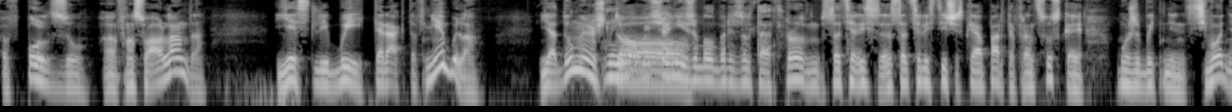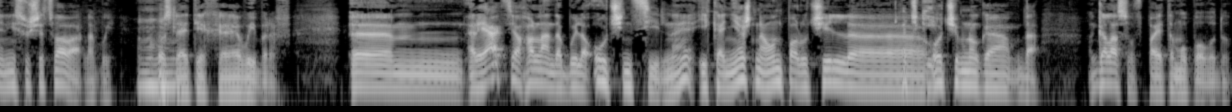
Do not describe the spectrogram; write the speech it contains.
в пользу э, Франсуа Оланда, если бы терактов не было, я думаю, что... У него еще ниже был бы результат. социалис- социалистическая партия французская, может быть, не- сегодня не существовала бы после этих э, выборов. Эм, реакция Холланда была очень сильная, и, конечно, он получил э, Очки. очень много да, голосов по этому поводу.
